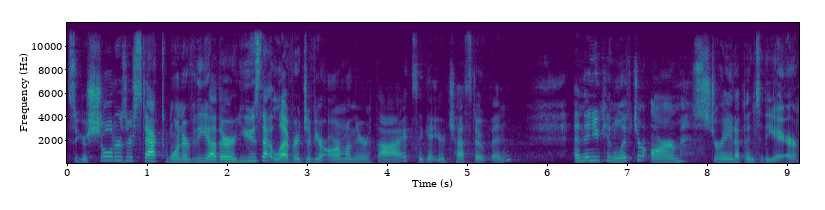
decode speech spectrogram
So your shoulders are stacked one over the other. Use that leverage of your arm on your thigh to get your chest open. And then you can lift your arm straight up into the air.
